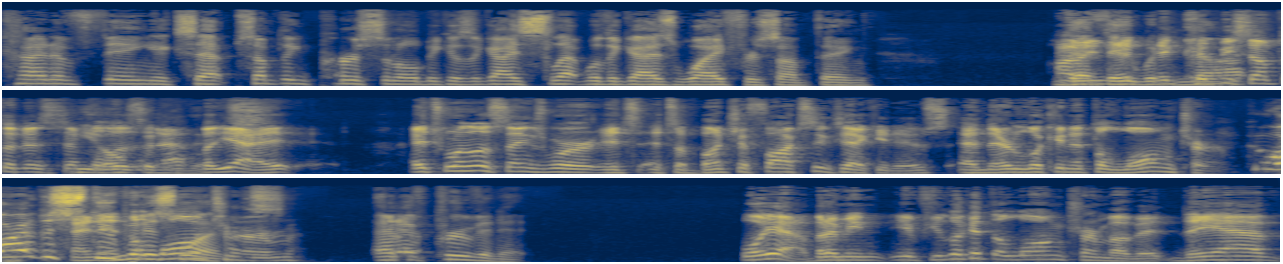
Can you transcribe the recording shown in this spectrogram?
kind of thing except something personal because a guy slept with a guy's wife or something. I mean, they it, would it could be something as simple as that. But yeah, it, It's one of those things where it's it's a bunch of Fox executives and they're looking at the long term. Who are the And in the long ones? term, and have proven it. well, yeah, but I mean, if you look at the long term of it, they have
